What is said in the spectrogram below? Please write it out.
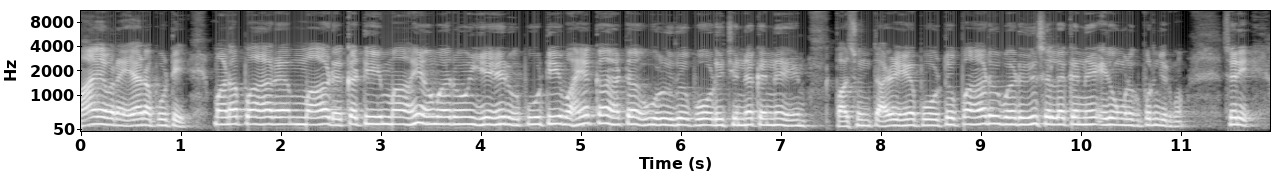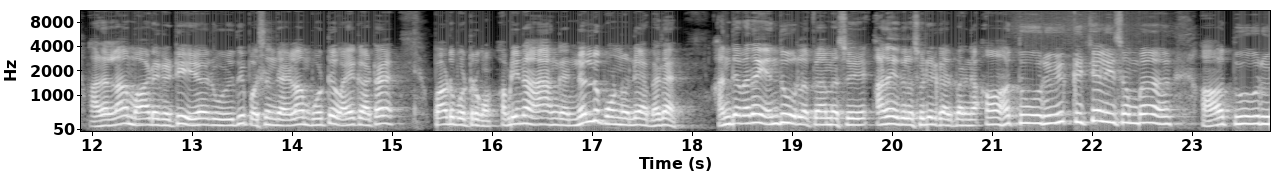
மாயவரம் ஏற பூட்டி மணப்பாறை மாடு கட்டி மாயவரம் ஏறு பூட்டி வயக்காட்ட உழுது போடு சின்ன கண்ணு. பசும் தழைய போட்டு பாடுபடு சில கண்ணு. இது உங்களுக்கு புரிஞ்சிருக்கும். சரி அதெல்லாம் மாடு கட்டி ஏறு உழுது பசுந்தழையெல்லாம் போட்டு வயக்காட்ட பாடுபட்டிருக்கோம். அப்படின்னா அங்கே நெல் போடணும் இல்லையா விதை? அந்த விதை எந்த ஊரில் ஃபேமஸ்ஸு அதை இதில் சொல்லியிருக்காரு பாருங்க. ஆத்தூரு கிச்சலி சம்பா ஆத்தூரு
